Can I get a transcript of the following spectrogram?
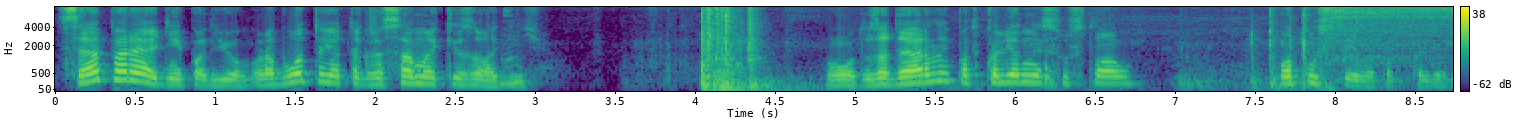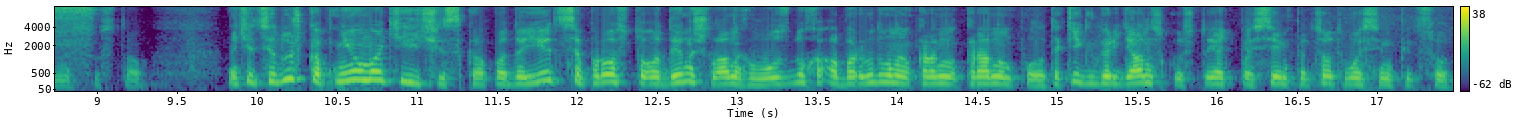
Це передній підйом. Работає так же само, як і задній. От, задерли подколенний сустав. Опустили подколенний сустав. Значить, сидушка пневматична, подається просто один шланг воздуха, оборудована кран, краном пола. Такі як в Бердянську стоять по 7500, 8500.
